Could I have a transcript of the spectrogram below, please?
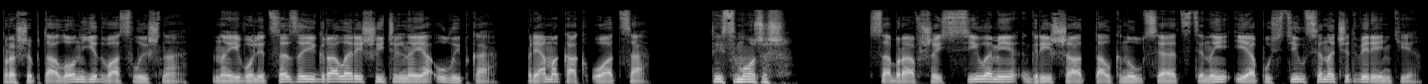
прошептал он едва слышно. На его лице заиграла решительная улыбка, прямо как у отца. «Ты сможешь!» Собравшись силами, Гриша оттолкнулся от стены и опустился на четвереньки.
